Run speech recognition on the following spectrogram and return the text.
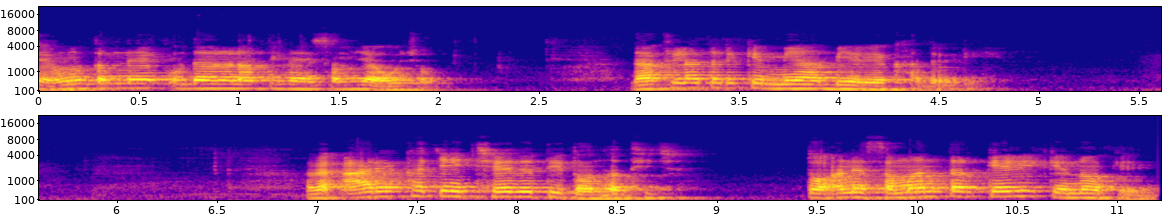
છે. હું તમને એક ઉદાહરણ આપીને સમજાવું છું. દાખલા તરીકે મેં આ બે રેખા દોરી. હવે આ રેખા ક્યાંય છેદતી તો નથી જ. તો આને સમાંતર કેવી કે ન કેવી?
